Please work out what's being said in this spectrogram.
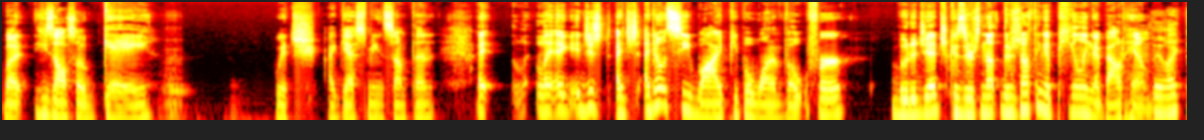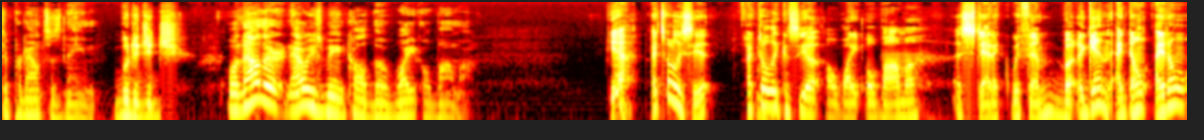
But he's also gay, which I guess means something. I, like, it just, I just, I don't see why people want to vote for Buttigieg because there's not, there's nothing appealing about him. they like to pronounce his name. Buttigieg. Well, now they're now he's being called the White Obama. Yeah, I totally see it. I totally can see a, a white Obama aesthetic with him. But again, I don't, I don't,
